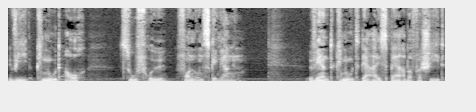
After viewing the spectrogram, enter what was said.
wie Knut auch, zu früh von uns gegangen. Während Knut der Eisbär aber verschied,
